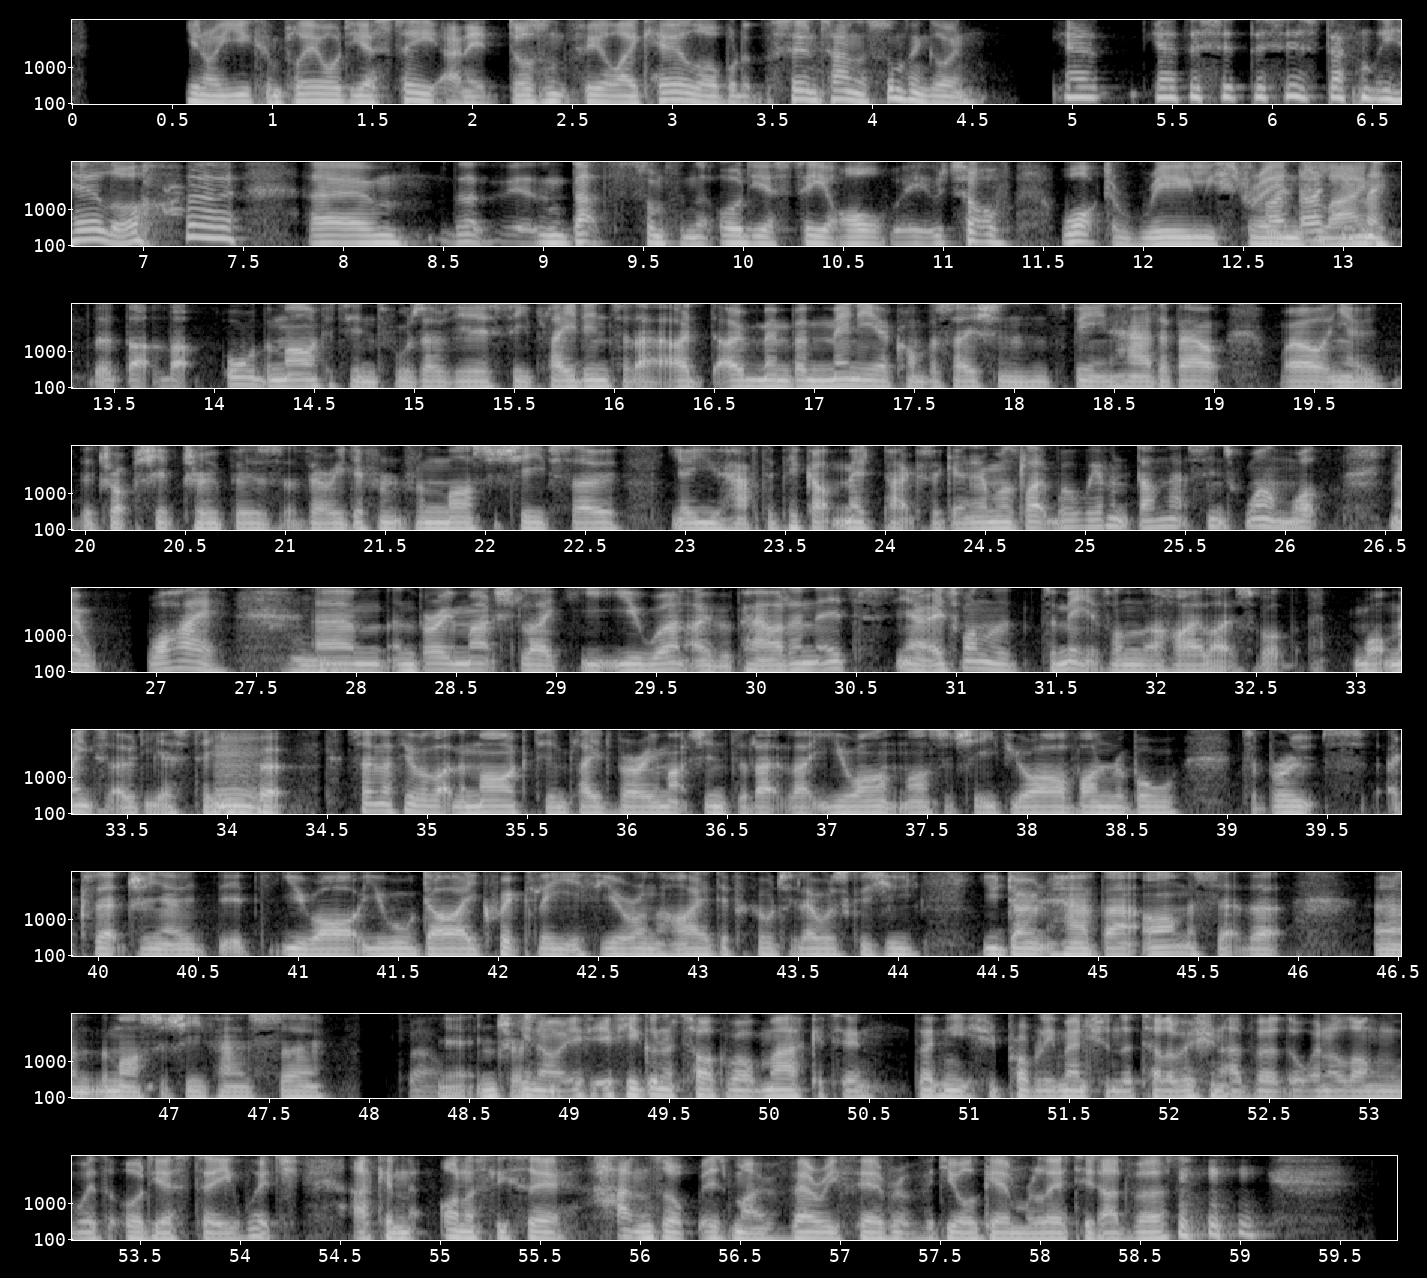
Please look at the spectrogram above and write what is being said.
you know you can play ODST and it doesn't feel like Halo, but at the same time, there's something going. Yeah, yeah, this is this is definitely Halo. um, that, and that's something that ODST all it sort of walked a really strange I, I line. think they, that, that, all the marketing towards ODST played into that. I, I remember many a conversations being had about, well, you know, the dropship troopers are very different from the Master Chief, so you know you have to pick up med packs again. And everyone's like, well, we haven't done that since one. What, you know, why? Hmm. Um, and very much like you, you weren't overpowered, and it's you know it's one of the, to me it's one of the highlights of what what makes ODST. Mm. But certainly I feel like the marketing played very much into that. Like you aren't Master Chief, you are vulnerable to brutes, etc. You know, it, you are you will die quickly if you're on the higher difficulty levels because you you don't have that armor set that um, the Master Chief has. So Well, yeah, interesting. you know, if, if you're going to talk about marketing, then you should probably mention the television advert that went along with ODST, which I can honestly say, hands up, is my very favorite video game related advert.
